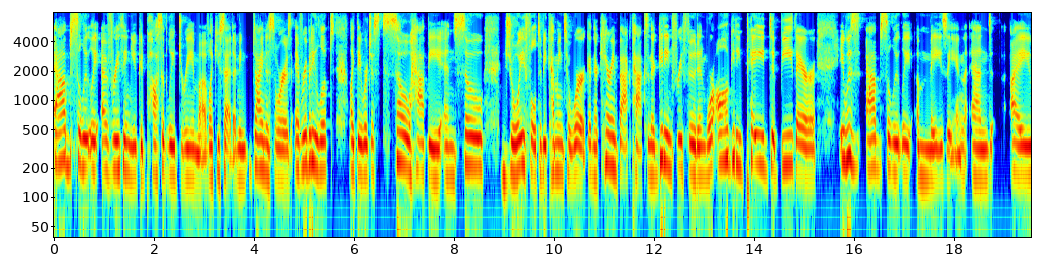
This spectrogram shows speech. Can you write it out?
absolutely everything you could possibly dream of. Like you said, I mean, dinosaurs, everybody looked like they were just so happy and so joyful to be coming to work. And they're carrying backpacks and they're getting free food and we're all getting paid to be there. It was absolutely amazing. And I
